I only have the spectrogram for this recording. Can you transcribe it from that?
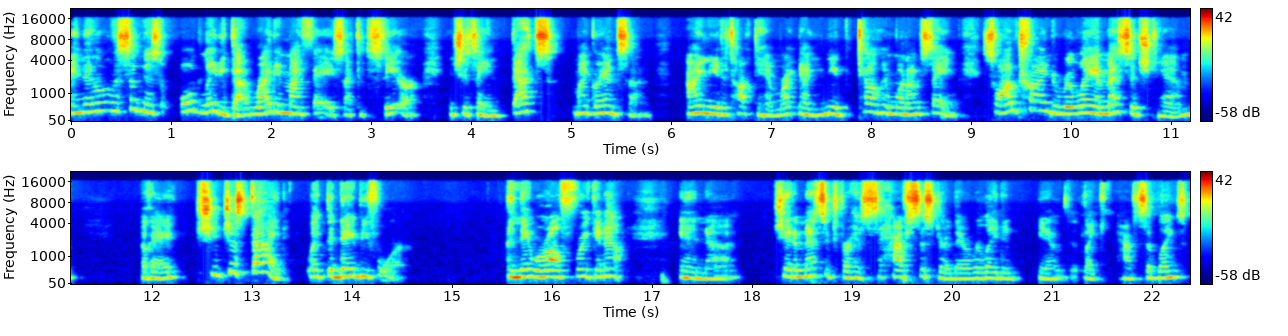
And then all of a sudden, this old lady got right in my face. I could see her. And she's saying, That's my grandson. I need to talk to him right now. You need to tell him what I'm saying. So I'm trying to relay a message to him. Okay. She just died like the day before and they were all freaking out. And uh, she had a message for his half sister. They're related, you know, like half siblings.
